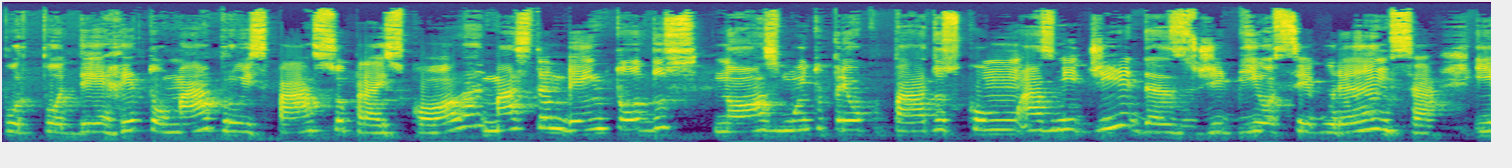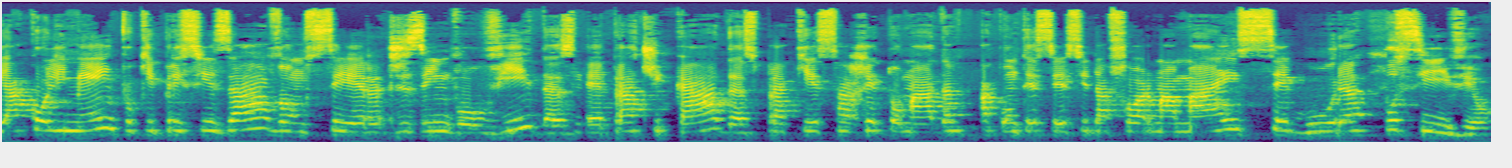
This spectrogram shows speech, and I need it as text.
por poder retomar para o espaço, para a escola, mas também todos nós muito preocupados com as medidas de biossegurança e acolhimento que precisavam ser desenvolvidas, é, praticadas para que essa retomada acontecesse da forma mais segura possível.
